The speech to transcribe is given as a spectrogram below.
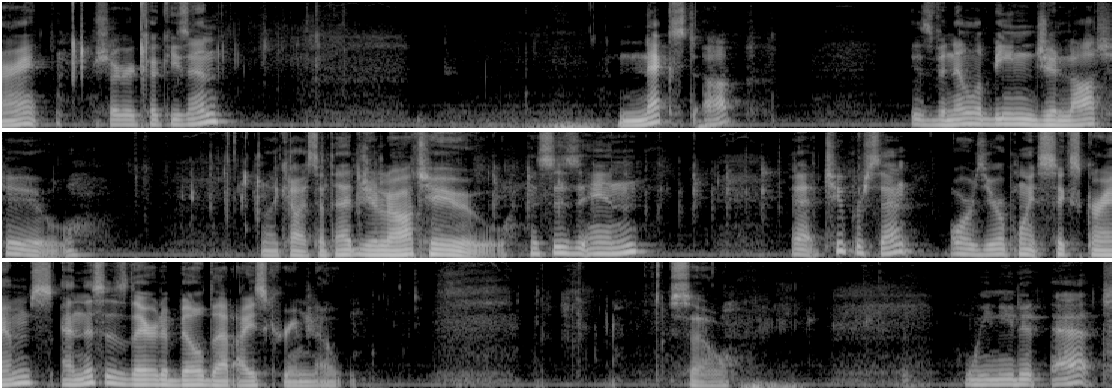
All right, sugar cookies in. Next up is vanilla bean gelato. I like how I said that gelato. This is in at 2% or 0.6 grams, and this is there to build that ice cream note. So we need it at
